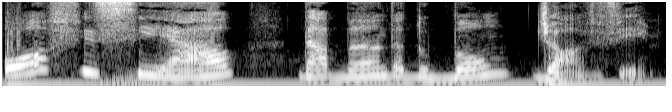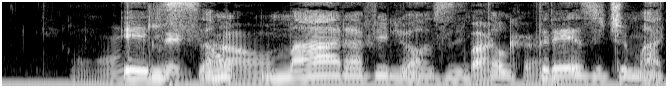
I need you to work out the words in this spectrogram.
oficial da banda do Bon Jovi. Oh, Eles são maravilhosos. Então, Bacana. 13 de maio.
